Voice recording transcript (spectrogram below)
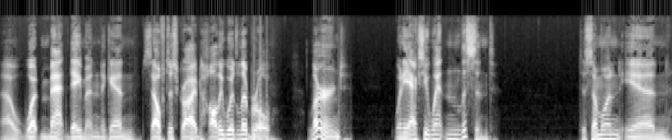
uh, what Matt Damon, again, self described Hollywood liberal, learned when he actually went and listened to someone in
